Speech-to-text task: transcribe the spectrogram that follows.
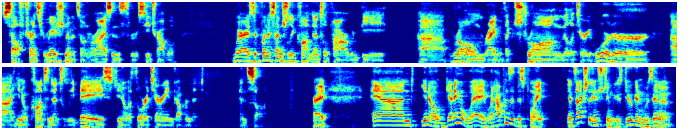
self transformation of its own horizons through sea travel. Whereas a quintessentially continental power would be uh, Rome, right, with like strong military order, uh, you know, continentally based, you know, authoritarian government, and so on, right? And you know, getting away. What happens at this point? And it's actually interesting because Dugin was in a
